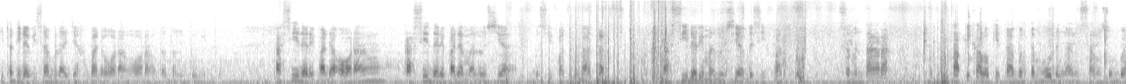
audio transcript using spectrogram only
kita tidak bisa belajar kepada orang-orang tertentu gitu. Kasih daripada orang kasih daripada manusia bersifat terbatas. Kasih dari manusia bersifat sementara. Tapi kalau kita bertemu dengan sang sumber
